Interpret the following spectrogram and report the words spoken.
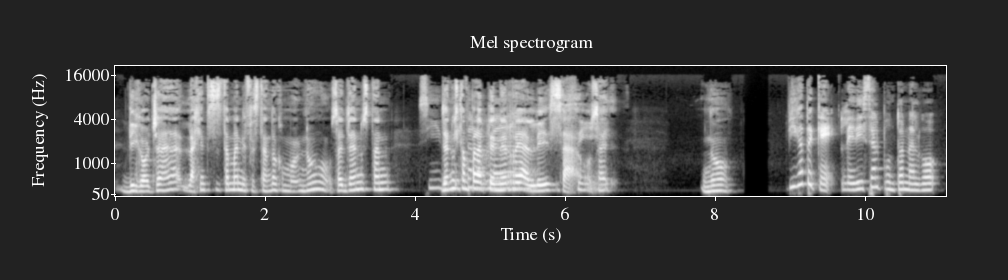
Digo, ya la gente se está manifestando como, no, o sea, ya no están, ya no están, para tener realeza, o sea, no. Fíjate que le diste al punto en algo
